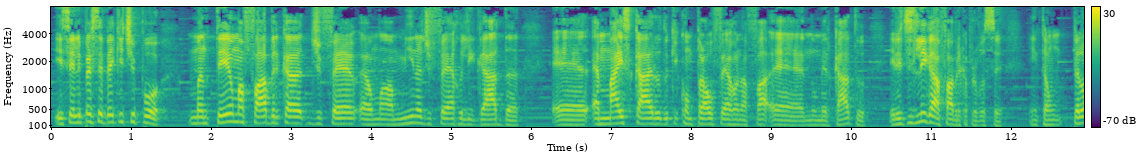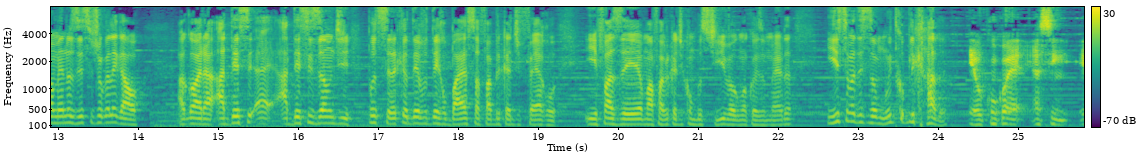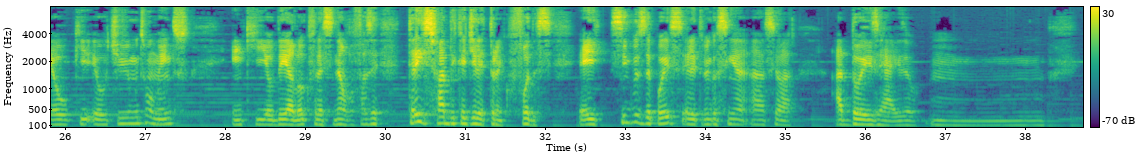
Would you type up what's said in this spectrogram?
e se ele perceber que, tipo, manter uma fábrica de ferro, é uma mina de ferro ligada é, é mais caro do que comprar o ferro na é, no mercado, ele desliga a fábrica para você. Então, pelo menos isso o jogo é legal. Agora, a, deci é, a decisão de, putz, será que eu devo derrubar essa fábrica de ferro e fazer uma fábrica de combustível, alguma coisa merda? Isso é uma decisão muito complicada. Eu concordo, é, assim, eu, que, eu tive muitos momentos em que eu dei a louco e falei assim, não, vou fazer três fábricas de eletrônico, foda-se. E aí, cinco minutos depois, eletrônico assim a, a, sei lá, a dois reais. Eu, hum...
